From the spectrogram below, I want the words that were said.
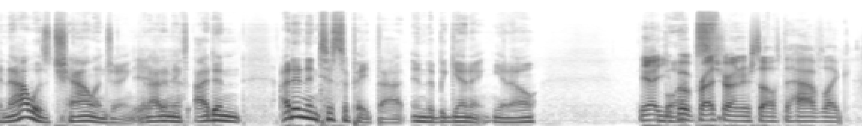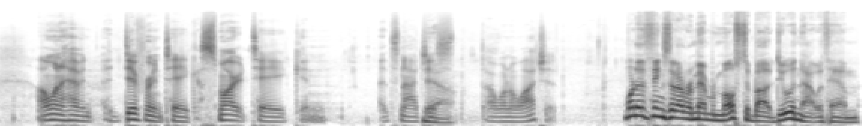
And that was challenging. And I didn't I didn't I didn't anticipate that in the beginning, you know. Yeah, you But- put pressure on yourself to have like, I want to have an- a different take, a smart take, and it's not just I want to watch it. One of the things that I remember most about doing that with him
